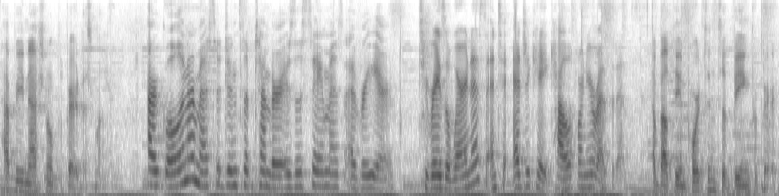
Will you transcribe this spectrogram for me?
Happy National Preparedness Month. Our goal and our message in September is the same as every year. To raise awareness and to educate California residents. About the importance of being prepared.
